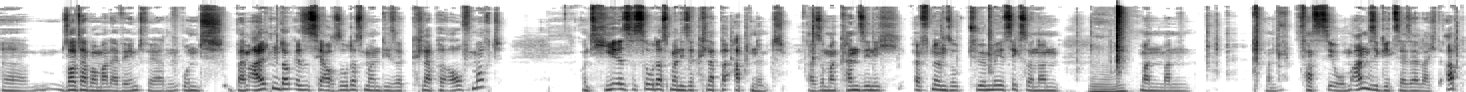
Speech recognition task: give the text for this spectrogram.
Ähm, sollte aber mal erwähnt werden. Und beim alten Dock ist es ja auch so, dass man diese Klappe aufmacht. Und hier ist es so, dass man diese Klappe abnimmt. Also man kann sie nicht öffnen, so türmäßig, sondern mhm. man, man, man fasst sie oben an. Sie geht sehr, sehr leicht ab.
